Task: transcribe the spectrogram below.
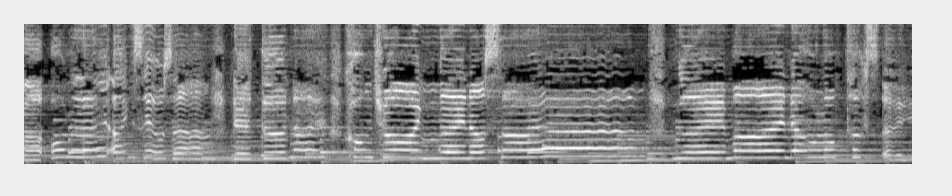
và ôm lấy anh dịu dàng để từ nay không cho anh ngày nào xa em. Ngày mai nếu lúc thức dậy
